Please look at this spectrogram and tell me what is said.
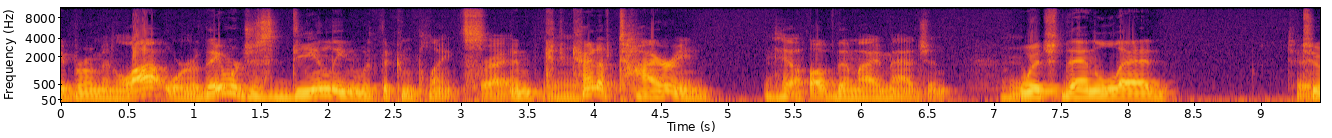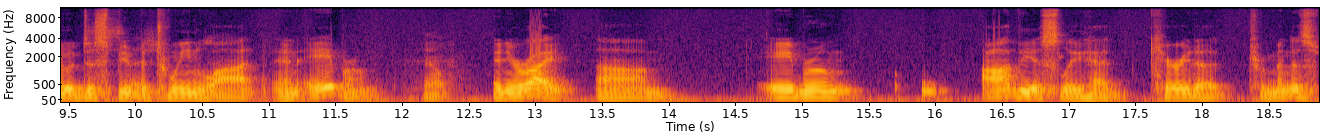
Abram and Lot were. They were just dealing with the complaints Right. and k- kind of tiring Yeah. of them, I imagine, which then led to a dispute decision. between Lot and Abram. Yep. And you're right. Um, Abram obviously had carried a tremendous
